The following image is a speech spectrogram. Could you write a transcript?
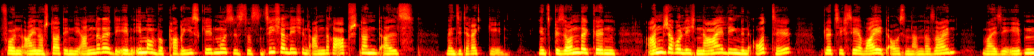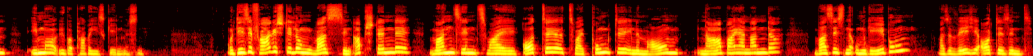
von einer Stadt in die andere, die eben immer über Paris gehen muss, ist das sicherlich ein anderer Abstand, als wenn Sie direkt gehen. Insbesondere können anschaulich naheliegende Orte plötzlich sehr weit auseinander sein, weil sie eben immer über Paris gehen müssen. Und diese Fragestellung, was sind Abstände, wann sind zwei Orte, zwei Punkte in einem Raum nah beieinander, was ist eine Umgebung, also welche Orte sind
